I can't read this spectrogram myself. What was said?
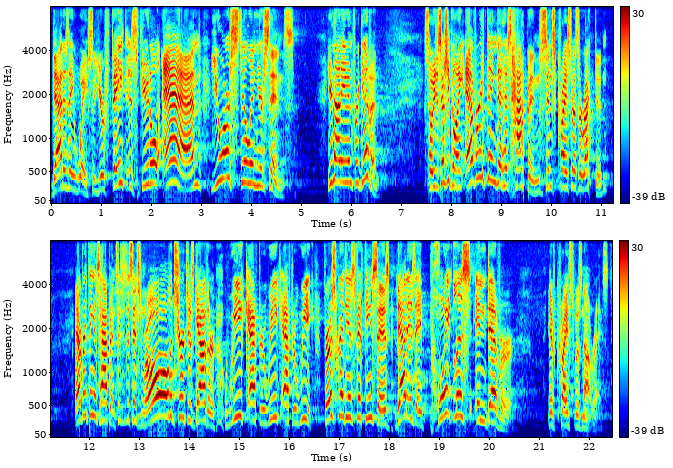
That is a waste. So your faith is futile and you are still in your sins. You're not even forgiven. So he's essentially going, everything that has happened since Christ resurrected, everything that's happened since his ascension, where all the churches gather week after week after week, 1 Corinthians 15 says that is a pointless endeavor if Christ was not raised.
